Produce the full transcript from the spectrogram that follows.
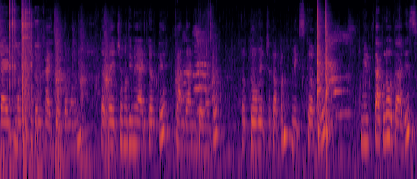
डाएटमध्ये चिकन खायचं होतं म्हणून. तर आता याच्यामध्ये मी ॲड करते कांदा आणि टोमॅटो तर तो याच्यात आपण मिक्स करतोय. मीठ टाकलं होतं आधीच.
